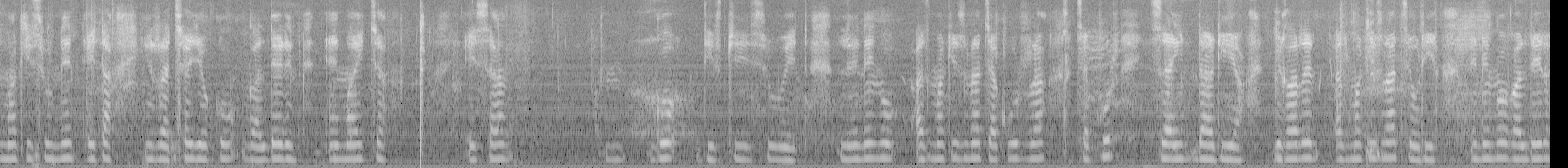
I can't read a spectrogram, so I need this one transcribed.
asmakizunen eta irratsaioko galderen emaitza esan go dizkizuet. Lehenengo asmakizuna txakurra, txakur zaindaria. Bigarren asmakizuna txoria. Lehenengo galdera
